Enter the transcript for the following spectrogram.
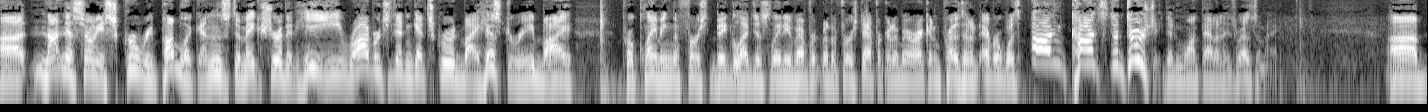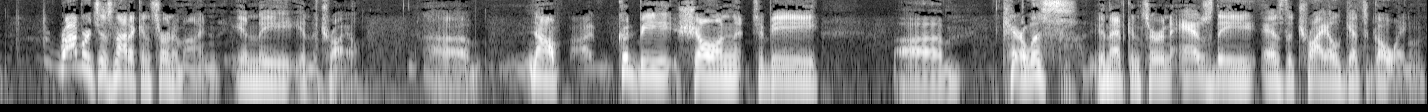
Uh, not necessarily screw Republicans to make sure that he, Roberts, didn't get screwed by history by proclaiming the first big legislative effort by the first African American president ever was unconstitutional. He didn't want that on his resume. Uh, Roberts is not a concern of mine in the in the trial. Uh, now, could be shown to be um, careless in that concern as the as the trial gets going.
